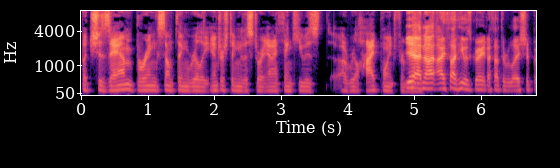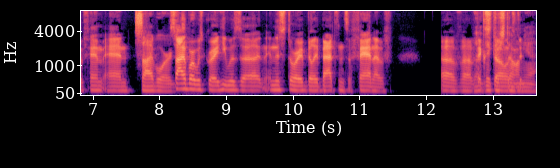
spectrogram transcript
but Shazam brings something really interesting to the story, and I think he was a real high point for me. Yeah, no, I thought he was great. I thought the relationship of him and Cyborg, Cyborg was great. He was uh, in this story. Billy Batson's a fan of of uh, uh, Vic Victor Stone's, Stone, yeah.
